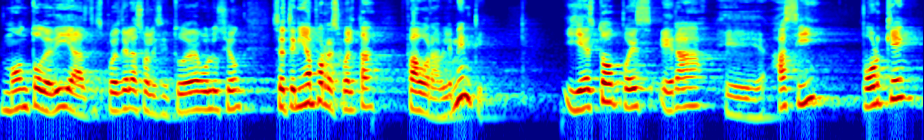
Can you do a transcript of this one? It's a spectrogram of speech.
monto de días después de la solicitud de devolución, se tenía por resuelta favorablemente. Y esto pues era eh, así porque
